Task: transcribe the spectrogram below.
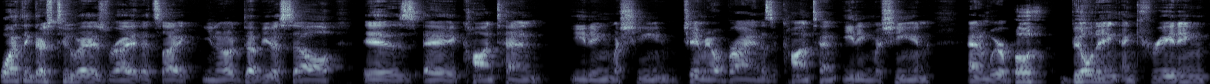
well i think there's two ways right it's like you know wsl is a content eating machine. Jamie O'Brien is a content eating machine. And we are both building and creating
